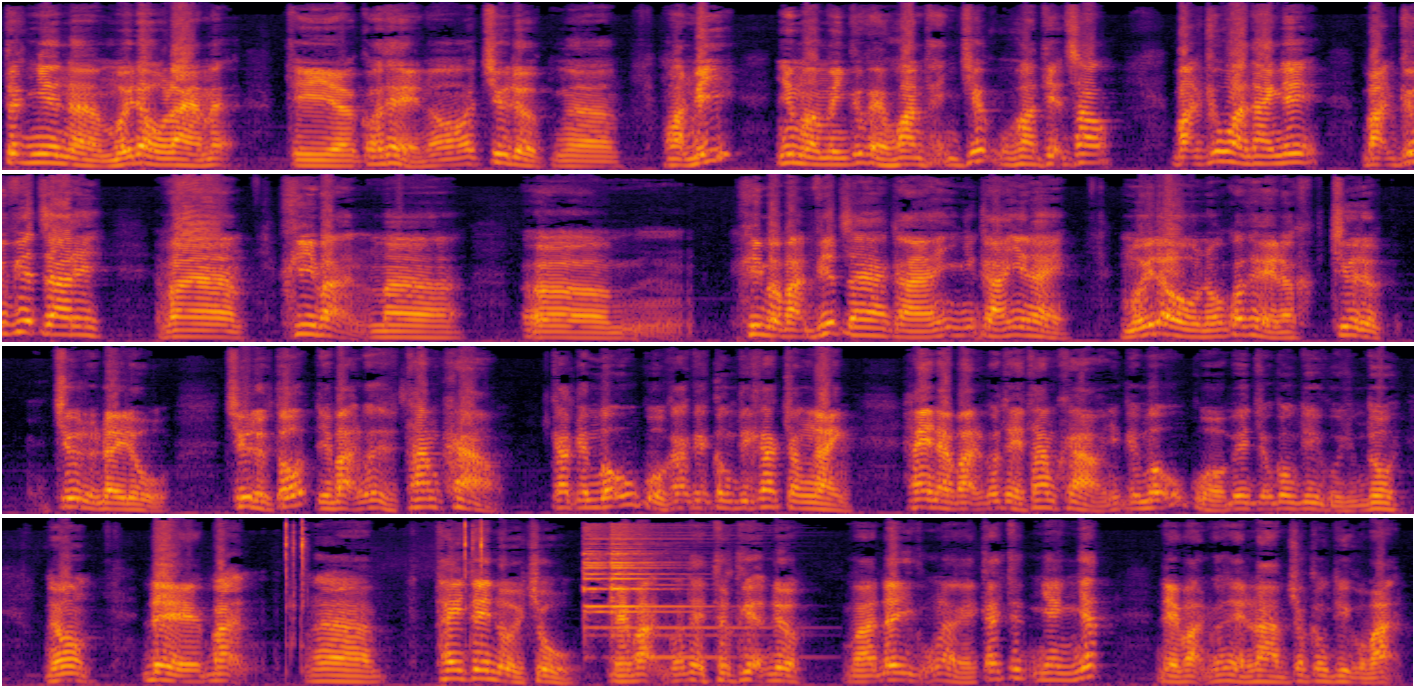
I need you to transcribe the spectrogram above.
Tất nhiên là mới đầu làm ấy, thì ờ, có thể nó chưa được ờ, hoàn mỹ nhưng mà mình cứ phải hoàn thành trước hoàn thiện sau. Bạn cứ hoàn thành đi bạn cứ viết ra đi. Và khi bạn mà uh, khi mà bạn viết ra cái những cái như này mới đầu nó có thể là chưa được chưa được đầy đủ chưa được tốt thì bạn có thể tham khảo các cái mẫu của các cái công ty khác trong ngành hay là bạn có thể tham khảo những cái mẫu của bên chỗ công ty của chúng tôi đúng không? Để bạn à, thay tên đổi chủ để bạn có thể thực hiện được. Và đây cũng là cái cách thức nhanh nhất để bạn có thể làm cho công ty của bạn.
